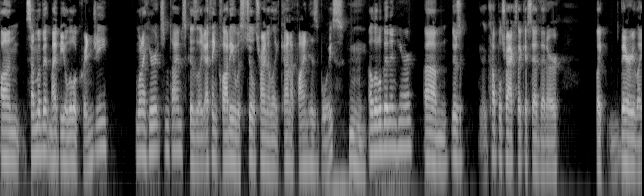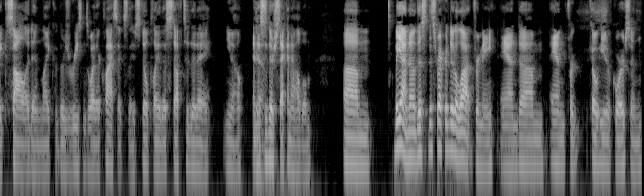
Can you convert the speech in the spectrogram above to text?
on some of it might be a little cringy when i hear it sometimes because like i think claudio was still trying to like kind of find his voice Mhm. a little bit in here. Um, there's a, a couple tracks, like I said, that are like very like solid and like there's reasons why they're classics. They still play this stuff to the day, you know. And this is their second album. Um, but yeah, no, this this record did a lot for me and um and for Coheed, of course, and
